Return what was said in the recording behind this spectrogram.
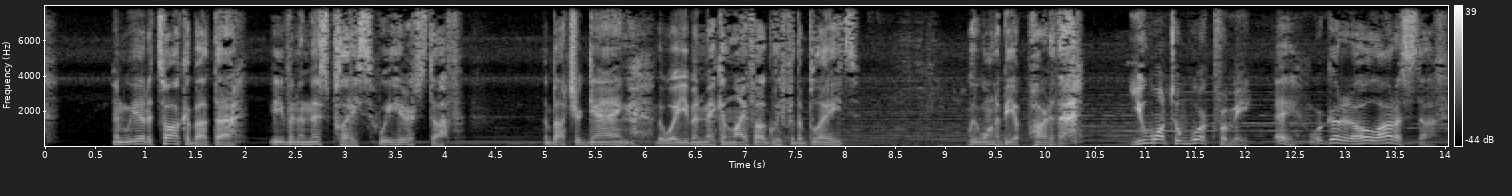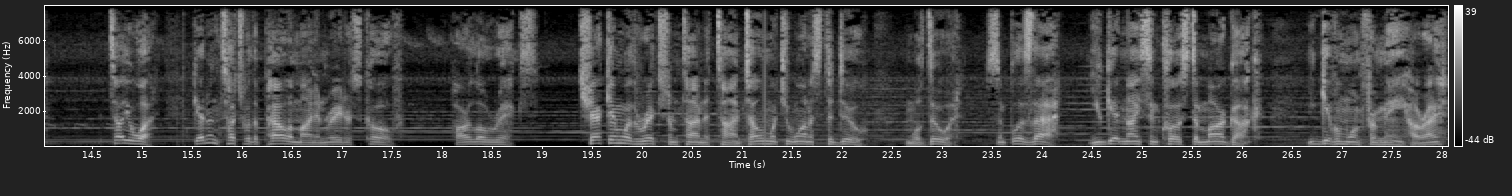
and we had a talk about that. Even in this place, we hear stuff. About your gang, the way you've been making life ugly for the Blades. We want to be a part of that. You want to work for me? Hey, we're good at a whole lot of stuff. Tell you what, get in touch with a pal of mine in Raiders Cove, Harlow Ricks. Check in with Ricks from time to time, tell him what you want us to do, and we'll do it. Simple as that. You get nice and close to Margok. You give him one for me, alright?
